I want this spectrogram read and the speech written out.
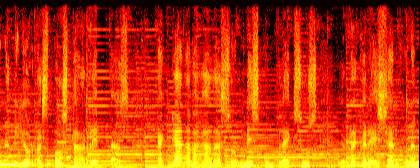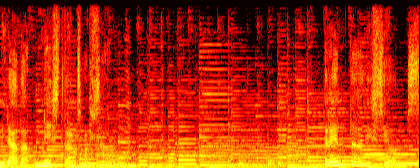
una millor resposta a reptes que cada vegada són més complexos i requereixen una mirada més transversal. 30 edicions,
